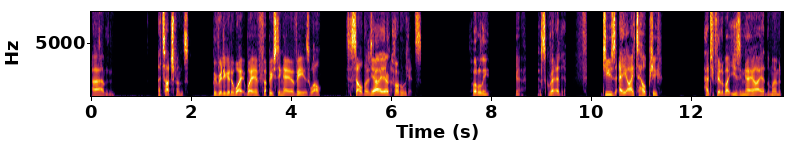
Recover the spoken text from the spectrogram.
um, attachments. Be really good a way, way of boosting AOV as well to sell those. Yeah, yeah, totally. Kits. Totally. Yeah, that's a great idea. Do you use AI to help you? How do you feel about using AI at the moment?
